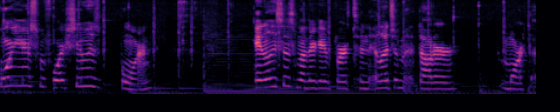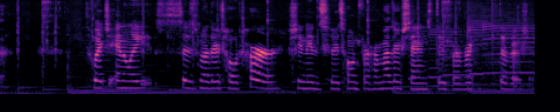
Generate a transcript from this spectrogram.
Four years before she was born, Anneliese's mother gave birth to an illegitimate daughter, Martha, to which Anneliese his mother told her she needed to atone for her mother's sins through fervent devotion.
